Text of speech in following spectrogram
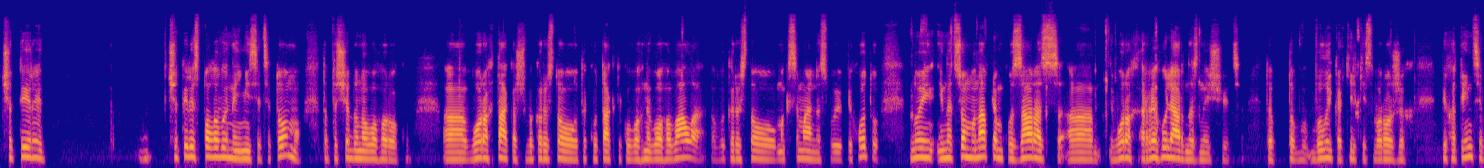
4 Чотири з половиною місяці тому, тобто ще до нового року, ворог також використовував таку тактику вогневого вала, використовував максимально свою піхоту. Ну і, і на цьому напрямку зараз ворог регулярно знищується. Тобто велика кількість ворожих піхотинців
